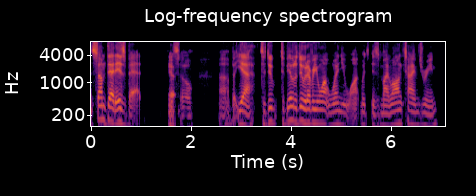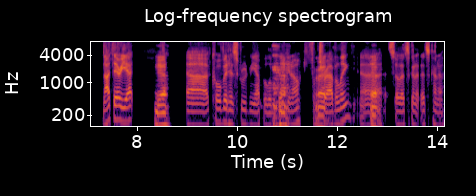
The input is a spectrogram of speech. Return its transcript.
some debt is bad. Yeah. So, uh, but yeah, to do to be able to do whatever you want when you want, which is my long time dream. Not there yet, yeah. Uh, COVID has screwed me up a little bit, you know, from right. traveling. Uh, yeah. So that's gonna that's kind of,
